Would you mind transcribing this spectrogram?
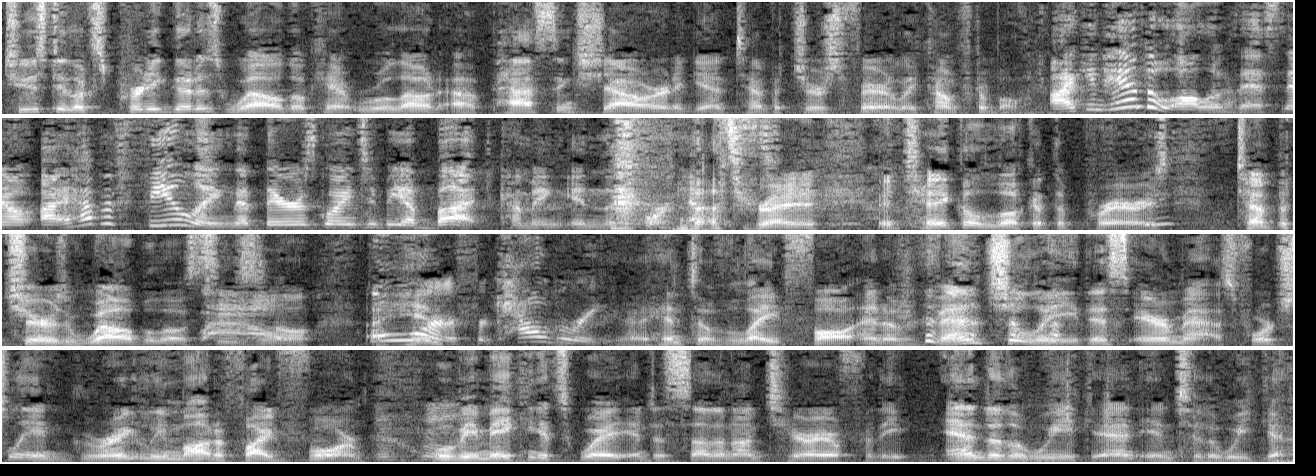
Tuesday looks pretty good as well, though can't rule out a passing shower. And again, temperatures fairly comfortable. I can handle all of this. Now, I have a feeling that there is going to be a butt coming in this forecast. That's right. And take a look at the prairies. Temperatures well below seasonal. A Four hint, for Calgary. a hint of late fall, and eventually this air mass, fortunately in greatly modified form, Mm-hmm. will be making its way into southern Ontario for the end of the week and into the weekend.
